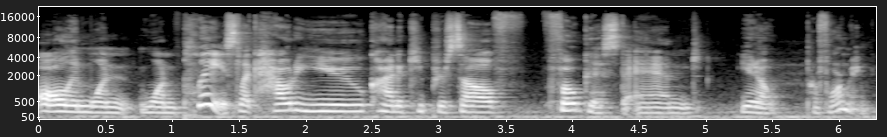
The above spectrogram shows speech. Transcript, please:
all in one one place. Like, how do you kind of keep yourself focused and, you know, performing?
